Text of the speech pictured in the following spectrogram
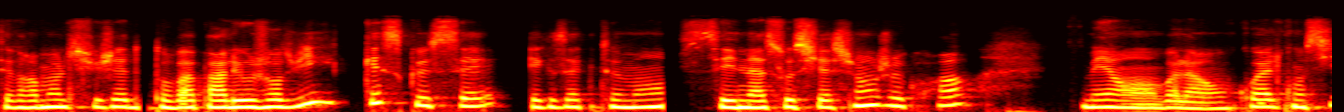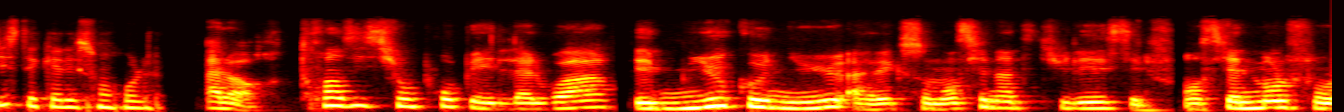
c'est vraiment le sujet dont on va parler aujourd'hui. Qu'est-ce que c'est exactement? C'est une association, je crois. Mais en, voilà, en quoi elle consiste et quel est son rôle? Alors, Transition Pro Pays de la Loire est mieux connue avec son ancien intitulé, c'est anciennement le fonds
